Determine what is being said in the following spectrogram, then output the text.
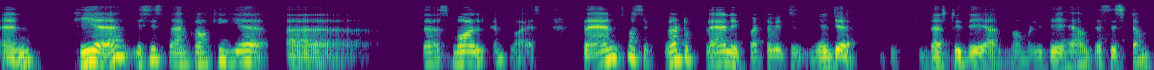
And here, this is, I'm talking here, the small employers. Plans must, you have to plan it, but which is major industry, they are normally, they have the system.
